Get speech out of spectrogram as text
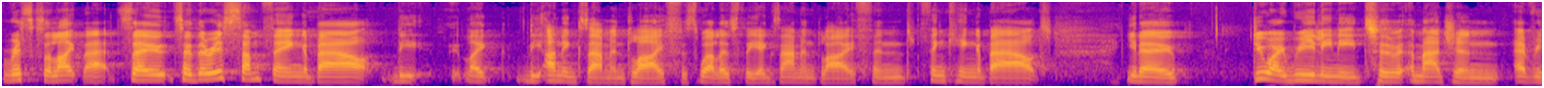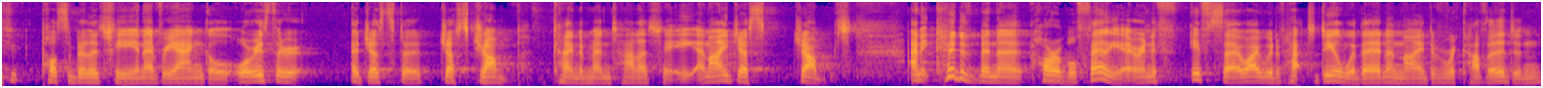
risks are like that. So, so there is something about the like the unexamined life as well as the examined life and thinking about you know, do I really need to imagine every possibility and every angle, or is there a just a just jump kind of mentality? And I just jumped, And it could have been a horrible failure. And if, if so, I would have had to deal with it and I'd have recovered and,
